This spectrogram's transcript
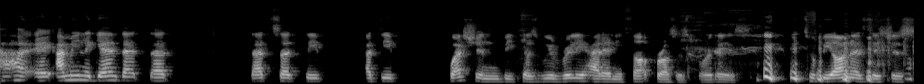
I, I mean, again, that that that's a deep a deep question because we really had any thought process for this. to be honest, it's just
